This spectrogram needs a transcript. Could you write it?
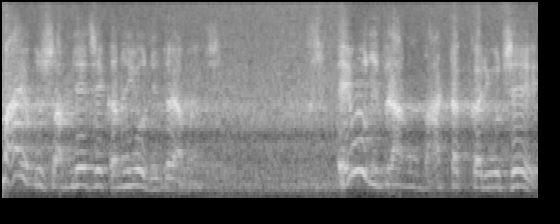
મા એવું સમજે છે કનૈયો નિદ્રામાં છે. એવું નિદ્રાનું નાટક કર્યું છે,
